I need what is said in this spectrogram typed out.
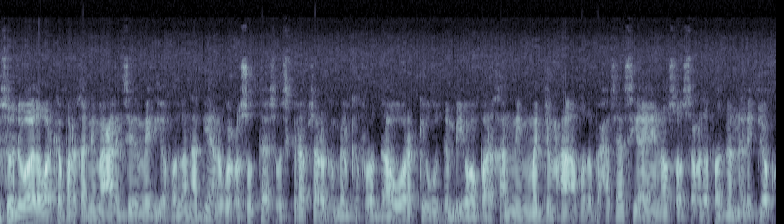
ku soo dhawaada warka barqanimo calansida media fadlan. Haddii aan ugu cusub tahay subscribe saaro gambeelka furo daawo wararkii ugu dambeeyay waa barqanimo jimco ah qodobo xasaasi ayaa inoo soo socda fadlan nala joog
